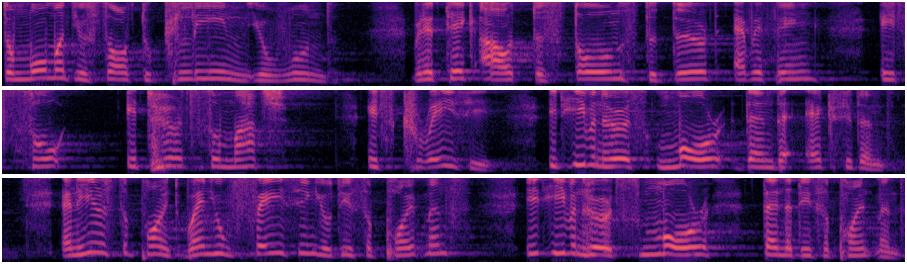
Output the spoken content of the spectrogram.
The moment you start to clean your wound. When you take out the stones, the dirt, everything, it's so, it hurts so much. It's crazy. It even hurts more than the accident. And here's the point when you're facing your disappointments, it even hurts more than the disappointment.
